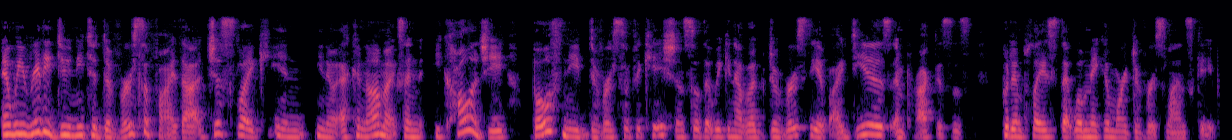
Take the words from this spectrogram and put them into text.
and we really do need to diversify that, just like in you know economics and ecology, both need diversification so that we can have a diversity of ideas and practices put in place that will make a more diverse landscape.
